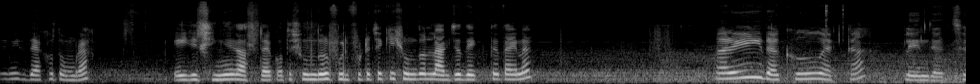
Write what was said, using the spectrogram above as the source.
জিনিস দেখো তোমরা, এই যে ঝিঙে গাছটায় কত সুন্দর ফুল ফুটেছে, কি সুন্দর লাগছে দেখতে, তাই না? আর এই দেখো একটা প্লেন যাচ্ছে।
